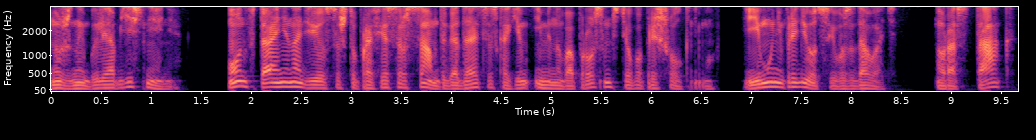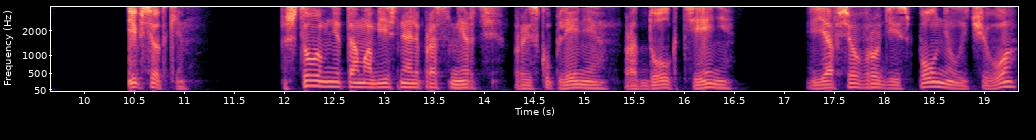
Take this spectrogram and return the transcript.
нужны были объяснения. Он втайне надеялся, что профессор сам догадается, с каким именно вопросом Степа пришел к нему, и ему не придется его задавать. Но раз так... И все-таки, что вы мне там объясняли про смерть, про искупление, про долг тени? Я все вроде исполнил, и чего?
